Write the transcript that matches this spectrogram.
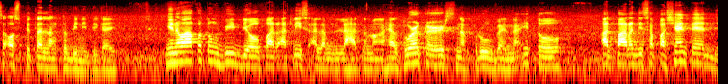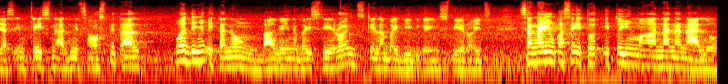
Sa hospital lang to binibigay. Ginawa ko tong video para at least alam lahat ng mga health workers na proven na ito. At para di sa pasyente, just in case na admit sa hospital, pwede nyo itanong, bagay na ba yung steroids? Kailan ba ibibigay yung steroids? Sa ngayon kasi ito, ito yung mga nananalo.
